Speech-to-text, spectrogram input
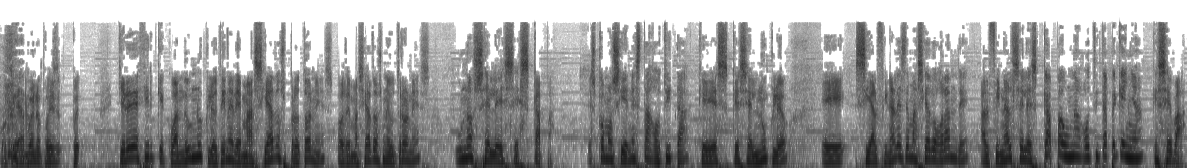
Gotear. bueno, pues, pues quiere decir que cuando un núcleo tiene demasiados protones o demasiados neutrones, uno se les escapa. Es como si en esta gotita, que es, que es el núcleo, eh, si al final es demasiado grande, al final se le escapa una gotita pequeña que se va.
